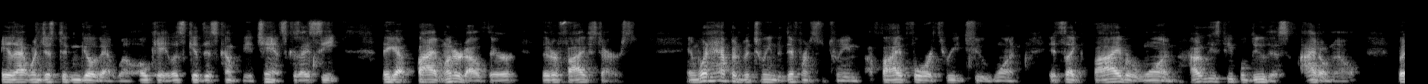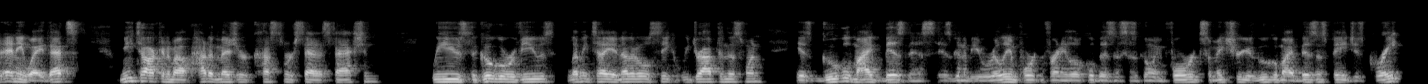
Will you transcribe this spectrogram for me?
Hey, that one just didn't go that well. Okay, let's give this company a chance because I see they got 500 out there that are five stars. And what happened between the difference between a five, four, three, two, one? It's like five or one. How do these people do this? I don't know. But anyway, that's me talking about how to measure customer satisfaction. We use the Google reviews. Let me tell you another little secret we dropped in this one is Google My Business is going to be really important for any local businesses going forward. So make sure your Google My Business page is great.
